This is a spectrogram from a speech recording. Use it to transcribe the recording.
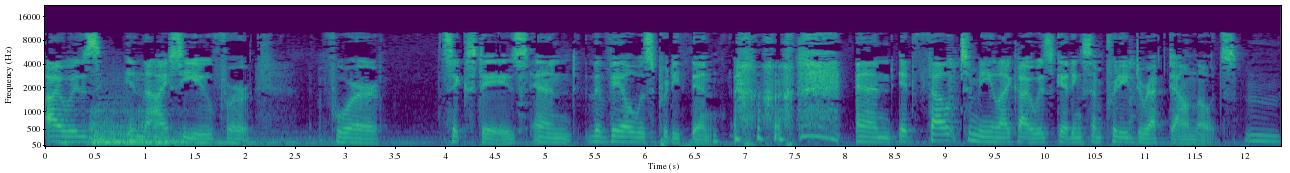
I was in the ICU for for six days, and the veil was pretty thin, and it felt to me like I was getting some pretty direct downloads, mm.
